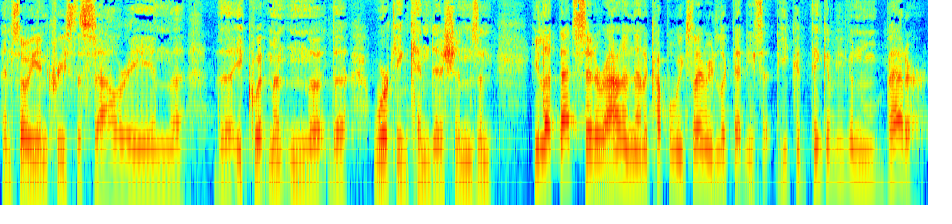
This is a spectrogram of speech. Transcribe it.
And so he increased the salary and the, the equipment and the, the working conditions. And he let that sit around. And then a couple of weeks later, he looked at it and he said he could think of even better.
